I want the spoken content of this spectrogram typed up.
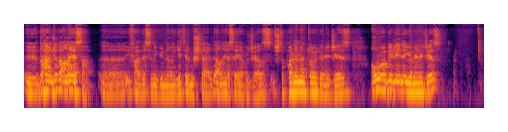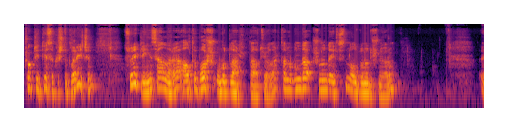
Ee, daha önce de anayasa e, ifadesini gündeme getirmişlerdi. Anayasa yapacağız, işte parlamentoya döneceğiz, Avrupa Birliği'ne yöneleceğiz. Çok ciddi sıkıştıkları için sürekli insanlara altı boş umutlar dağıtıyorlar. Tabi bunda şunun da etkisinin olduğunu düşünüyorum. Ee,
